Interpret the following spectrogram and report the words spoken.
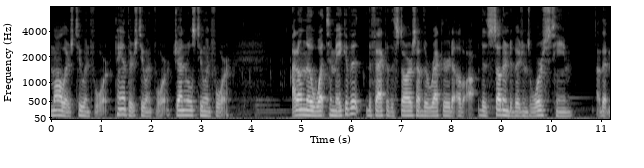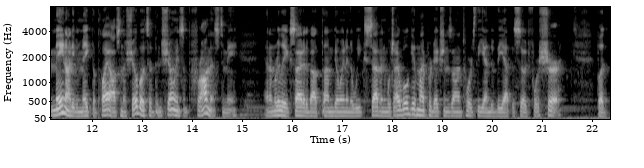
Maulers two and four, Panthers two and four, Generals two and four. I don't know what to make of it. The fact that the Stars have the record of uh, the Southern Division's worst team uh, that may not even make the playoffs, and the Showboats have been showing some promise to me. And I'm really excited about them going into week seven, which I will give my predictions on towards the end of the episode for sure. But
